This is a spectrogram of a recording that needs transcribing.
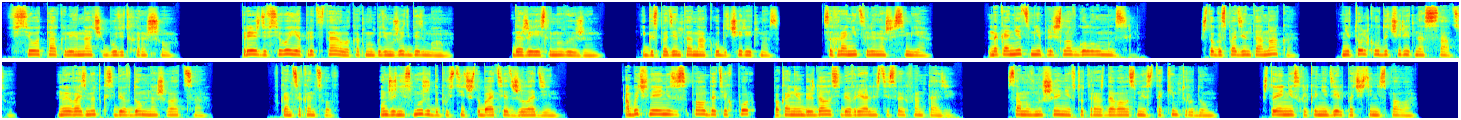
все так или иначе будет хорошо. Прежде всего я представила, как мы будем жить без мамы. Даже если мы выживем, и господин Танака удочерит нас, сохранится ли наша семья. Наконец мне пришла в голову мысль, что господин Танака не только удочерит нас с Сацу, но и возьмет к себе в дом нашего отца. В конце концов, он же не сможет допустить, чтобы отец жил один. Обычно я не засыпала до тех пор, пока не убеждала себя в реальности своих фантазий. Самовнушение в тот раз давалось мне с таким трудом, что я несколько недель почти не спала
